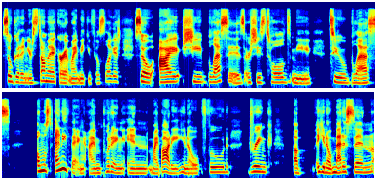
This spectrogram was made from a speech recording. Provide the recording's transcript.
so good in your stomach or it might make you feel sluggish. So I she blesses or she's told me to bless almost anything I'm putting in my body, you know, food, drink, uh, you know, medicine,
